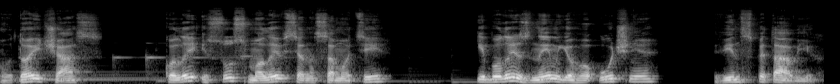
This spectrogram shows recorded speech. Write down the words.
У той час, коли Ісус молився на самоті, і були з ним його учні, Він спитав їх,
